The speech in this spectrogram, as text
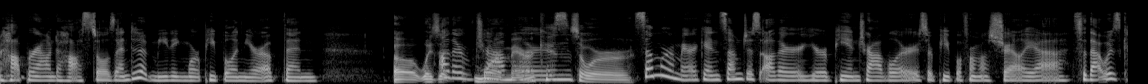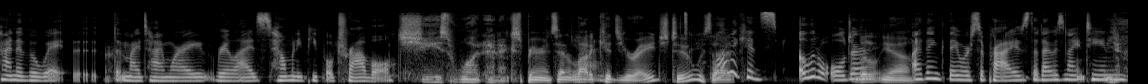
hop around to hostels. I ended up meeting more people in Europe than Uh, was it Other more travelers. Americans or some were American, some just other European travelers or people from Australia. So that was kind of the way that my time where I realized how many people travel. Jeez, what an experience. And a lot of kids your age too? Was A lot of kids a little older. Little- yeah. I think they were surprised that I was 19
